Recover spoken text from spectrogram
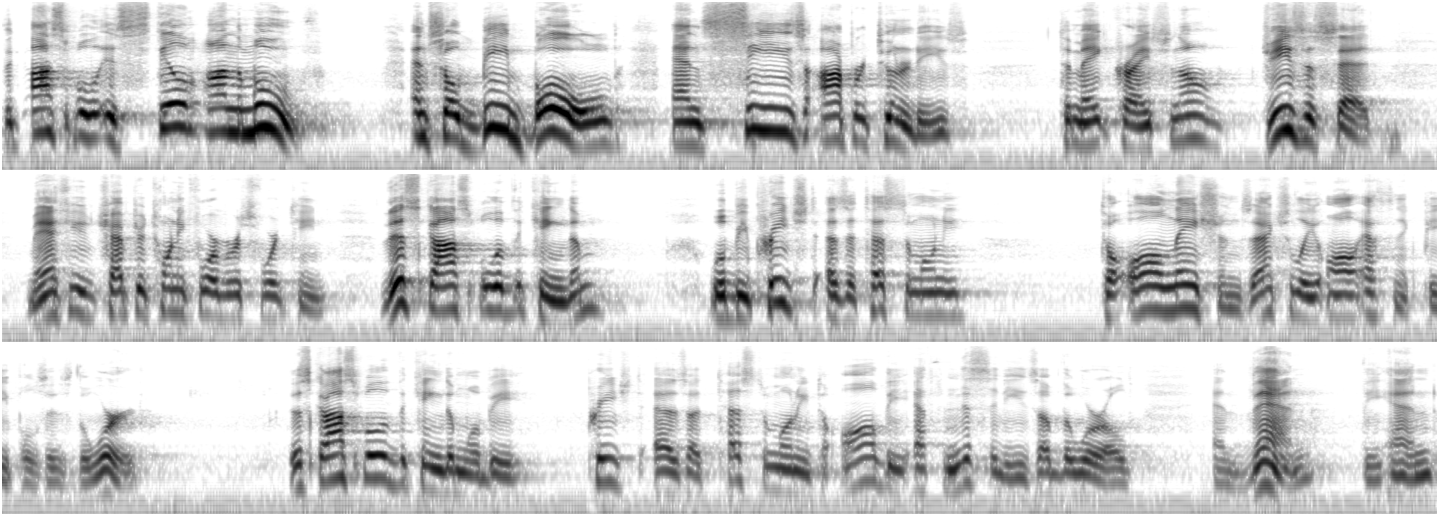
The gospel is still on the move. And so be bold and seize opportunities to make Christ known. Jesus said, Matthew chapter 24, verse 14, this gospel of the kingdom will be preached as a testimony to all nations, actually, all ethnic peoples is the word. This gospel of the kingdom will be preached as a testimony to all the ethnicities of the world, and then the end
